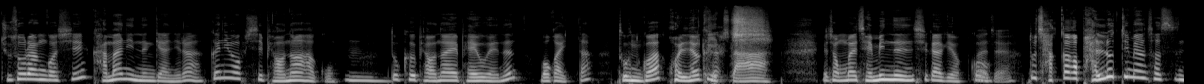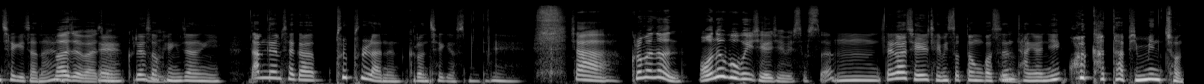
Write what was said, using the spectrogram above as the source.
주소란 것이 가만히 있는 게 아니라 끊임없이 변화하고 음. 또그 변화의 배후에는 뭐가 있다? 돈과 권력이 그렇지. 있다. 정말 재밌는 시각이었고 맞아요. 또 작가가 발로 뛰면서 쓴 책이잖아요. 맞아요, 맞아요. 네, 그래서 음. 굉장히 땀 냄새가 풀풀 나는 그런 책이었습니다. 네. 자, 그러면은 어느 부분이 제일 재밌었어요? 음, 내가 제일 재밌었던 것은 음. 당연히 콜카타 빈민촌.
